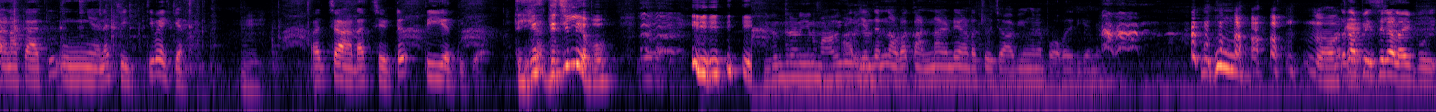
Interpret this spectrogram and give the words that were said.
കണക്കാക്കി ഇങ്ങനെ ചുറ്റി വെക്കണം. വച്ച് അടച്ചിട്ട് തീ കത്തിക്കുക. തീ കത്തിച്ചില്ലേ അപ്പൊ? ഇതെന്തിനാണ് ഇങ്ങനെ മാവ് എന്തെങ്കിലും അവിടെ കണ്ണാണ്ടി അടച്ചു വെച്ചു ആവി ഇങ്ങനെ പോവാതിരിക്കാൻ പിസിലളായി പിസിലിളായി പോയി.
